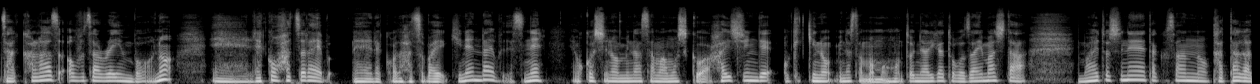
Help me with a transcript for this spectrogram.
The Colors of the Rainbow の、えー、レコ発ライブ、えー、レコード発売記念ライブですね。お越しの皆様もしくは配信でお聞きの皆様も本当にありがとうございました。毎年ね、たくさんの方々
